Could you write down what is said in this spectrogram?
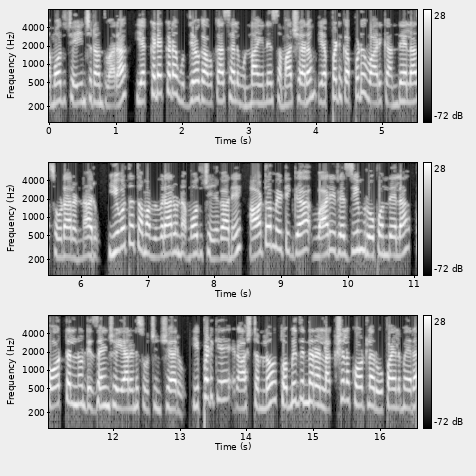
నమోదు చేయించడం ద్వారా ఎక్కడెక్కడ ఉద్యోగ అవకాశాలు ఉన్నాయనే సమాచారం ఎప్పటికప్పుడు వారికి అందేలా చూడాలన్నారు. యువత తమ వివరాలు నమోదు చేయగానే ఆటోమేటిక్గా వారి రెజ్యూమ్ రూపొందేలా పోర్టల్ను డిజైన్ చేయాలని సూచించారు ఇప్పటికే రాష్ట్రంలో తొమ్మిదిన్నర లక్షల కోట్ల రూపాయల మేర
